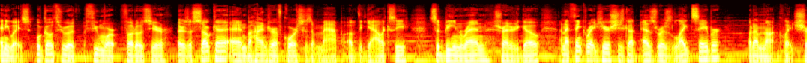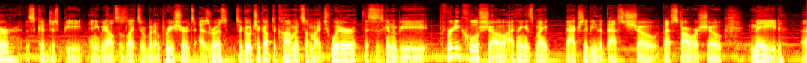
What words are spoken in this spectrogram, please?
anyways, we'll go through a few more photos here. There's Ahsoka, and behind her, of course, is a map of the galaxy. Sabine Wren, she's ready to go. And I think right here she's got Ezra's lightsaber, but I'm not quite sure. This could just be anybody else's lightsaber, but I'm pretty sure it's Ezra's. So go check out the comments on my Twitter. This is going to be pretty cool show. I think it might actually be the best show, best Star Wars show made, uh,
